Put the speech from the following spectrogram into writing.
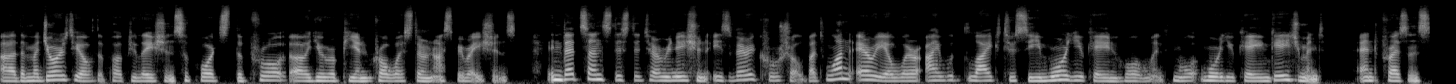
uh, the majority of the population supports the pro-European, pro-Western aspirations. In that sense, this determination is very crucial. But one area where I would like to see more UK involvement, more, more UK engagement and presence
